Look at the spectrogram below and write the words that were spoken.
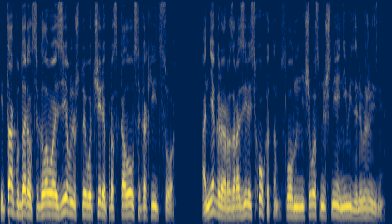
и так ударился головой о землю, что его череп раскололся, как яйцо. А негры разразились хохотом, словно ничего смешнее не видели в жизни.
